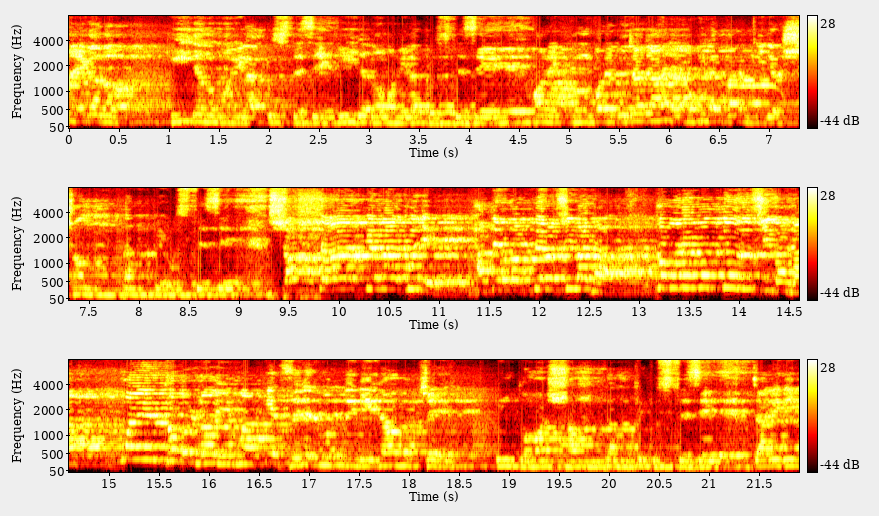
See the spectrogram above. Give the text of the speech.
হয়ে গেল। কি যেন মহিলা খুঁজতেছে, কি যেন মহিলা খুঁজতেছে? অনেকক্ষণ পরে বোঝা যায়, মহিলা তার নিজের সন্তানকে খুঁজতেছে। সন্তানকে না খুঁজে হাতের মধ্যে রশি বাঁধা কমরের মধ্যে রশি বাঁধা, মায়ের খবর নাই মাকে ছেলের মধ্যে নিয়ে যাওয়া হচ্ছে। কিন্তু আমার সন্তানকে খুঁজতেছে, চারিদিক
